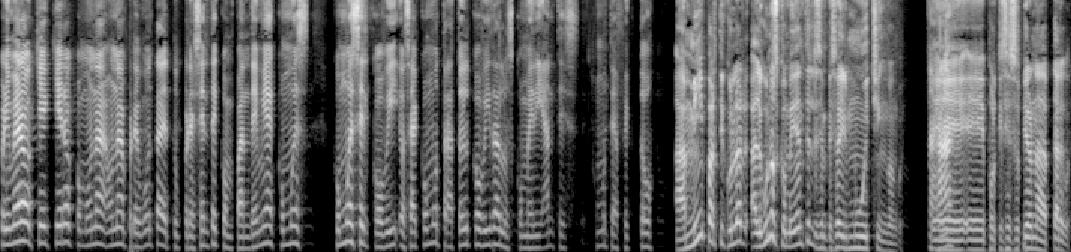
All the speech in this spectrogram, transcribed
primero que, quiero como una, una pregunta de tu presente con pandemia, ¿cómo es, cómo es el COVID? O sea, ¿cómo trató el COVID a los comediantes? ¿Cómo te afectó? A mí particular, a algunos comediantes les empezó a ir muy chingón, güey. Ajá. Eh, eh, porque se supieron adaptar, güey.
